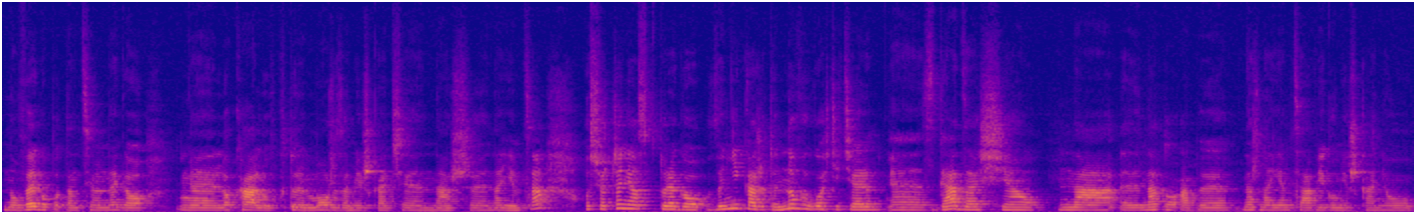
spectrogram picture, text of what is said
nowego potencjalnego e, lokalu, w którym może zamieszkać e, nasz e, najemca, oświadczenia, z którego wynika, że ten nowy właściciel zgadza się na, na to, aby nasz najemca w jego mieszkaniu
